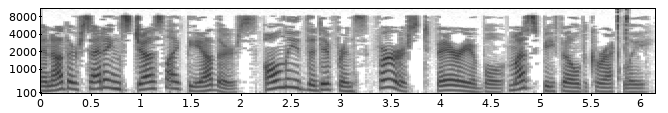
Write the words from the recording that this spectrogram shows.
And other settings just like the others. Only the difference, first variable, must be filled correctly.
